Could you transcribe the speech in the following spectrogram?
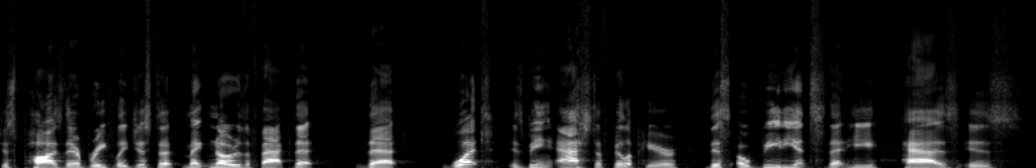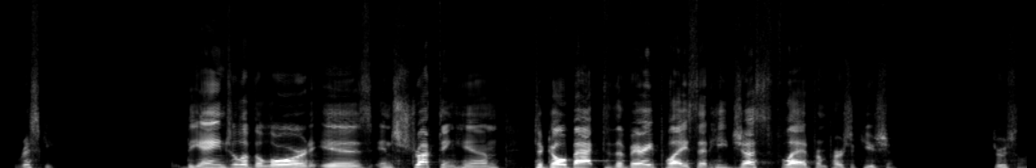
just pause there briefly just to make note of the fact that that what is being asked of Philip here, this obedience that he has, is risky. The angel of the Lord is instructing him to go back to the very place that he just fled from persecution Jerusalem.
